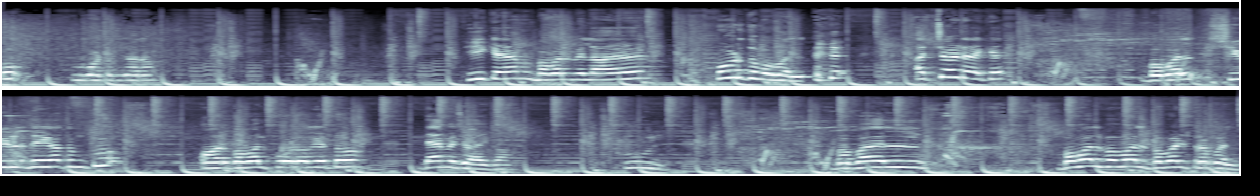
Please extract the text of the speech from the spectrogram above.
ओ बॉटम जा रहा। ठीक है बबल मिला है। फोड़ दो बबल। अच्छा अटैक है। बबल शील्ड देगा तुमको, और बबल फोड़ोगे तो डैमेज आएगा। Cool bubble bubble bubble bubble trouble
